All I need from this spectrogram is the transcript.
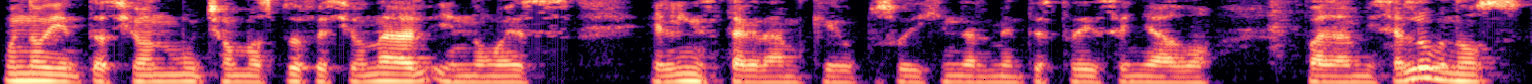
una orientación mucho más profesional y no es el Instagram que pues originalmente está diseñado para mis alumnos.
